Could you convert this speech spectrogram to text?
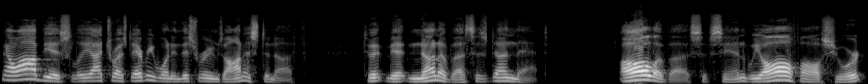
Now, obviously, I trust everyone in this room is honest enough to admit none of us has done that. All of us have sinned. We all fall short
